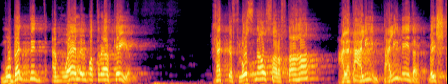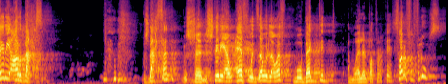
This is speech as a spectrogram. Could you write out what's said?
مبدد أموال البطريركية. خدت فلوسنا وصرفتها على تعليم. تعليم إيه ده؟ ما يشتري أرض أحسن. مش ده أحسن؟ مش نشتري أوقاف وتزود الأوقاف؟ مبدد أموال البطريركية. صرف الفلوس.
